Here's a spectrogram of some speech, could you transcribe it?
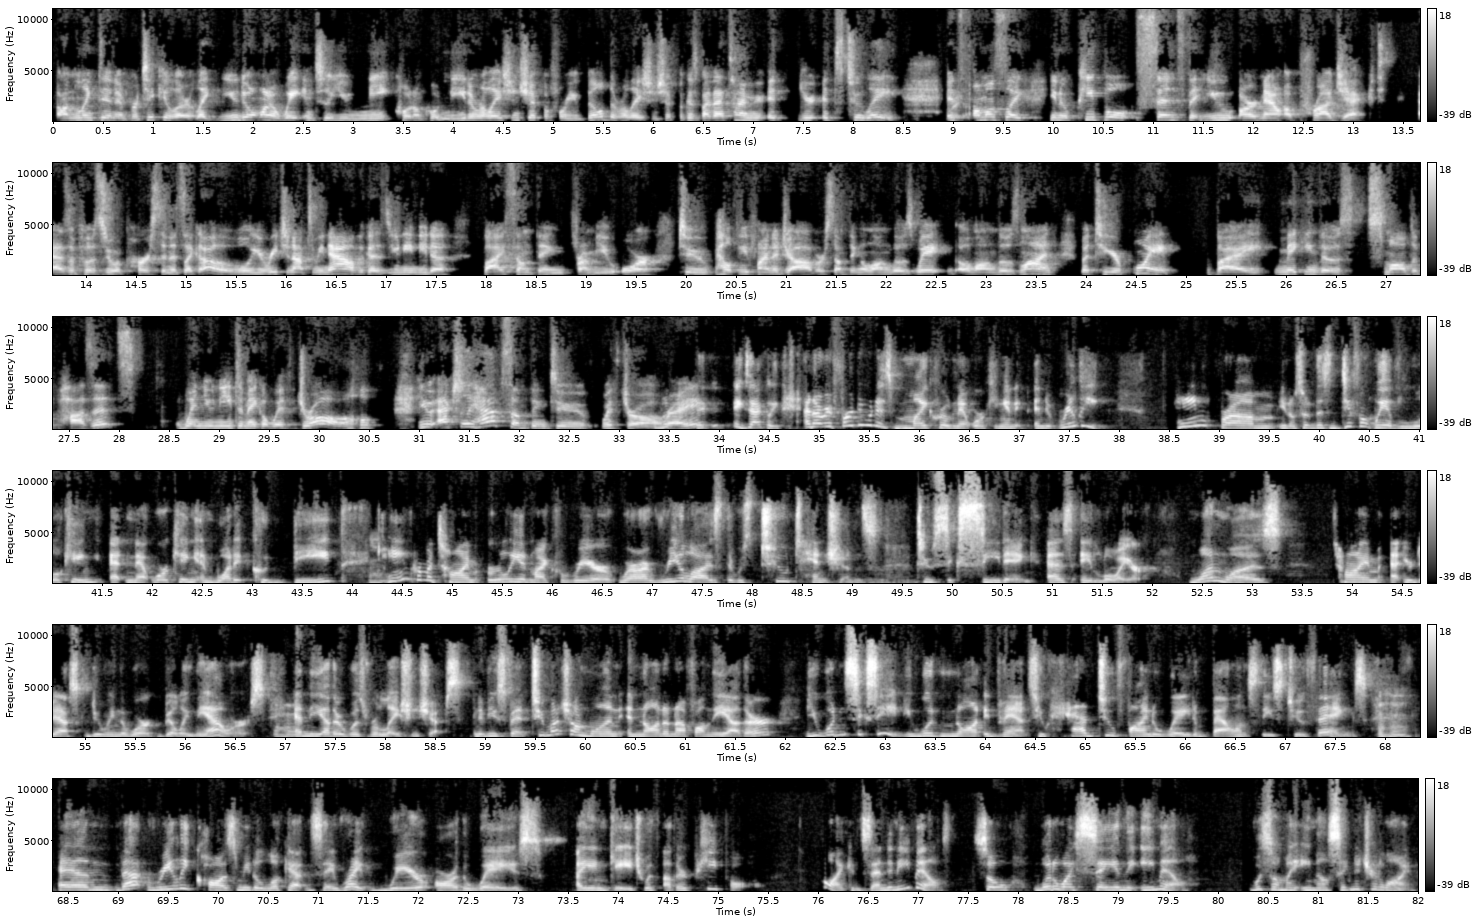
on LinkedIn in particular, like you don't want to wait until you need quote unquote need a relationship before you build the relationship because by that time it, you're, it's too late. It's right. almost like, you know, people sense that you are now a project as opposed to a person. It's like, oh, well, you're reaching out to me now because you need me to buy something from you or to help you find a job or something along those way along those lines. But to your point by making those small deposits when you need to make a withdrawal you actually have something to withdraw right. exactly. And i refer to it as micro networking and and it really came from, you know, sort of this different way of looking at networking and what it could be mm-hmm. came from a time early in my career where I realized there was two tensions to succeeding as a lawyer. One was time at your desk doing the work, billing the hours, mm-hmm. and the other was relationships. And if you spent too much on one and not enough on the other, you wouldn't succeed. You would not advance. You had to find a way to balance these two things. Mm-hmm. And that really caused me to look at and say, right, where are the ways I engage with other people? Well, I can send an email. So, what do I say in the email? What's on my email signature line?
